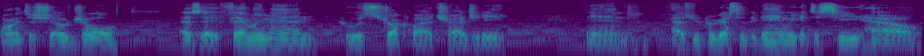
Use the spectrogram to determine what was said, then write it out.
wanted to show Joel as a family man who was struck by a tragedy. And as we progress through the game, we get to see how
